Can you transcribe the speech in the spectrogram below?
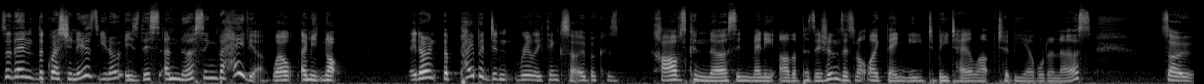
So then the question is, you know, is this a nursing behavior? Well, I mean, not. They don't. The paper didn't really think so because calves can nurse in many other positions. It's not like they need to be tail up to be able to nurse. So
